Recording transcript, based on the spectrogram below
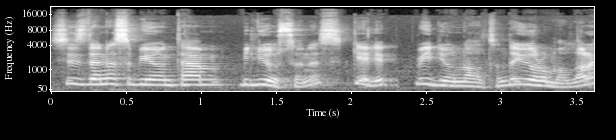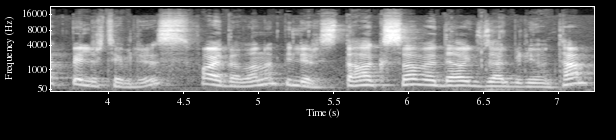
Siz de nasıl bir yöntem biliyorsanız gelip videonun altında yorum olarak belirtebiliriz. Faydalanabiliriz. Daha kısa ve daha güzel bir yöntem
